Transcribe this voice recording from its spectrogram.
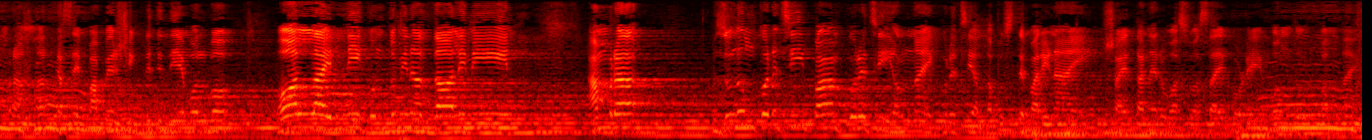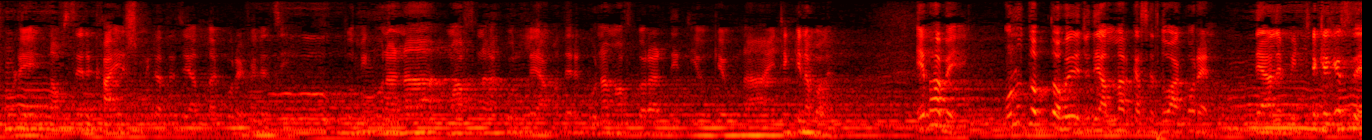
আমরা আল্লাহর কাছে পাপের স্বীকৃতি দিয়ে বলব, ও আল্লাহ, ইন্নী কুনতু মিনাজ জালিমিন আমরা জুলুম করেছি, পাপ করেছি, অন্যায় করেছি, আল্লাহ বুঝতে পারি নাই, শয়তানের ওয়াসওয়াসায় পড়ে বন্ধু খায়েশ মিটাতে যে আল্লাহ করে ফেলেছি, তুমি গুনাহ না, মাফ না করলে আমাদের গুনাহ মাফ করার দ্বিতীয় কেউ নাই। ঠিক কিনা বলেন? এভাবে অনুতপ্ত হয়ে যদি আল্লাহর কাছে দোয়া করেন, দেয়ালে পিঠ থেকে গেছে,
